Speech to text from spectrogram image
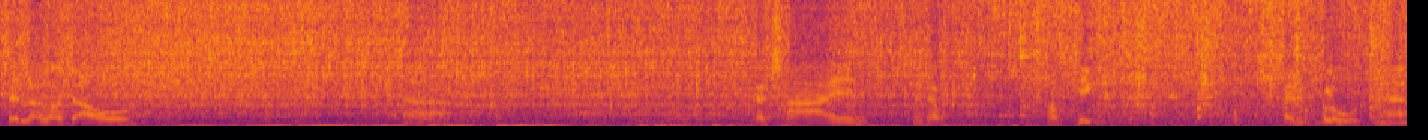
เสร็จแล้วเราจะเอา กระชายนะครับเอาพริกไปมะกรูดนะฮะ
